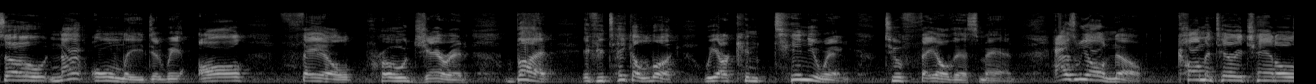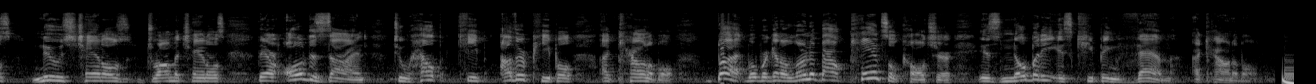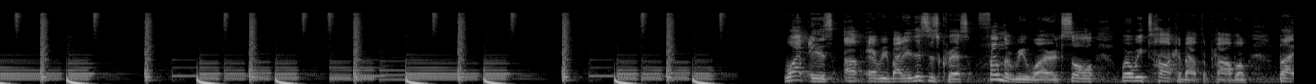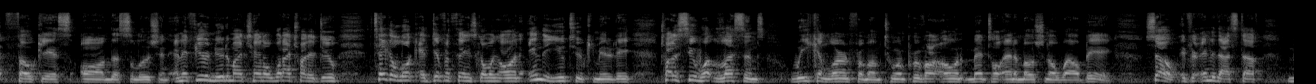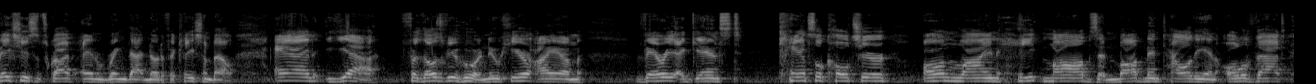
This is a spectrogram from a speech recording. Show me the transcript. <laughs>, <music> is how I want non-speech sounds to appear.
So not only did we all fail pro Jared, but if you take a look, we are continuing to fail this man. As we all know, commentary channels, news channels, drama channels, they are all designed to help keep other people accountable. But what we're gonna learn about cancel culture is nobody is keeping them accountable. What is up everybody? This is Chris from The Rewired Soul where we talk about the problem but focus on the solution. And if you're new to my channel, what I try to do, take a look at different things going on in the YouTube community, try to see what lessons we can learn from them to improve our own mental and emotional well-being. So if you're into that stuff, make sure you subscribe and ring that notification bell. And yeah, for those of you who are new here, I am very against cancel culture, online hate mobs and mob mentality and all of that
